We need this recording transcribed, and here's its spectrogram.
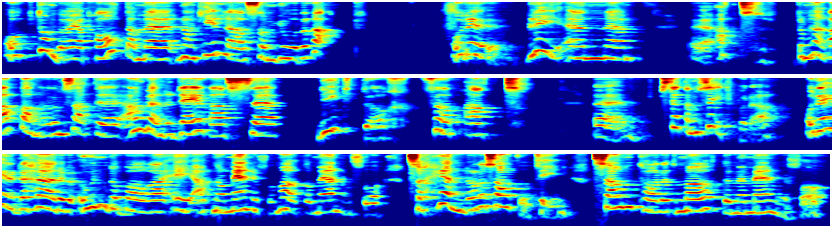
Och de började prata med någon kille som gjorde rap. Och det blir en, eh, de de satt, eh, använde deras eh, dikter för att eh, sätta musik på det. Och det är det här det underbara i att när människor möter människor så händer det saker och ting. Samtalet, möte med människor,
